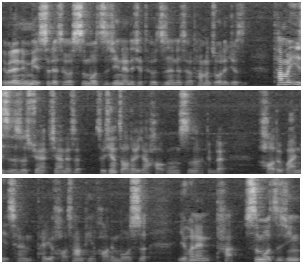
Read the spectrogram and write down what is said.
对不对？你每次的时候，私募资金的那些投资人的时候，他们做的就是，他们一直是选想的是，首先找到一家好公司，对不对？好的管理层，他有好商品，好的模式。以后呢，他私募资金，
